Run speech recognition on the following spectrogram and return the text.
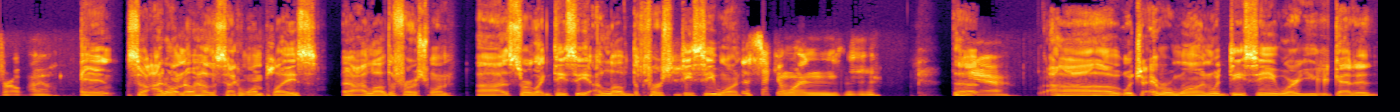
for a while. and so I don't know how the second one plays. Uh, I love the first one. Uh, sort of like DC. I love the first DC one. The second one, uh, The yeah, uh, whichever one with DC where you got to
